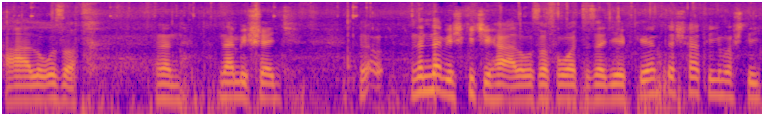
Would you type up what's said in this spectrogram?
hálózat. Nem, nem is egy, nem, nem is kicsi hálózat volt ez egyébként, és hát így most így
